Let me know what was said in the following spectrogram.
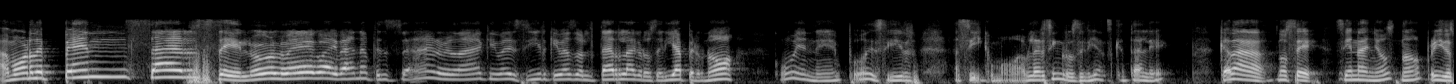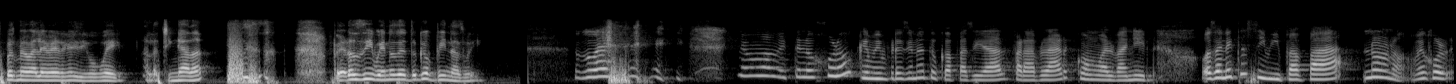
Amor de pensarse. Luego, luego, ahí van a pensar, ¿verdad? Que iba a decir, que iba a soltar la grosería, pero no. ¿Cómo viene? Puedo decir así, como hablar sin groserías. ¿Qué tal, eh? Cada, no sé, 100 años, ¿no? Y después me vale verga y digo, güey, a la chingada. pero sí, güey, no sé, ¿tú qué opinas, güey? Güey, no mames, te lo juro que me impresiona tu capacidad para hablar como albañil. O sea, neta, si mi papá, no, no, mejor,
